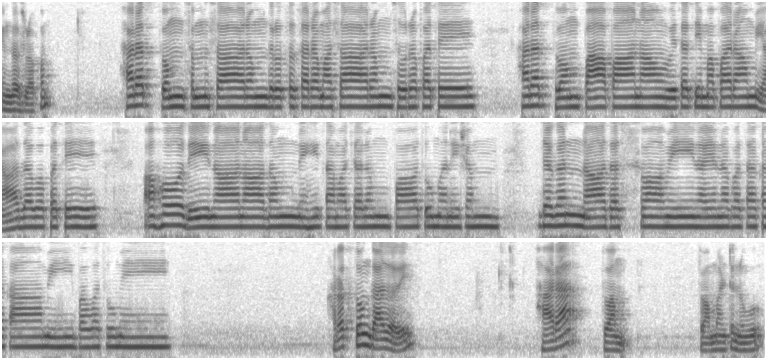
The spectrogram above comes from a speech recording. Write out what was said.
ఎనిమిదో శ్లోకం. హరత్వం సంసారం ధృతతరమసారం సురపతే హరత్వం పాపానాం వితతిమపరాం యాదవపతే అహో దీనానాథం నిహితమచలం పాతు మనిషం జగన్నాథస్వామి నయనపతకామి భవతు మే. హరత్వం కాదు అది. హర త్వం. త్వం అంటే నువ్వు.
